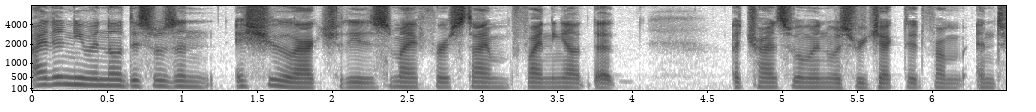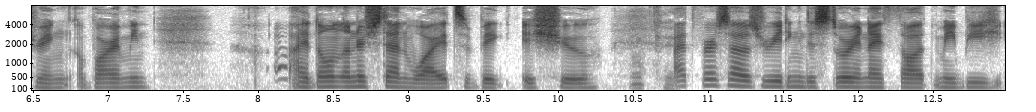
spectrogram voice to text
I didn't even know this was an issue. Actually, this is my first time finding out that a trans woman was rejected from entering a bar. I mean, I don't understand why it's a big issue. Okay. At first, I was reading the story and I thought maybe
